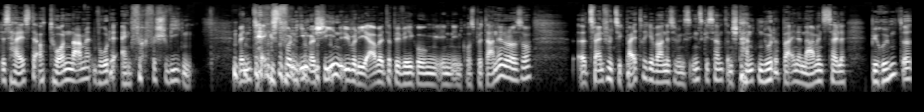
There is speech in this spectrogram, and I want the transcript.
Das heißt, der Autorenname wurde einfach verschwiegen. Wenn ein Text von ihm erschien über die Arbeiterbewegung in, in Großbritannien oder so, 52 Beiträge waren es übrigens insgesamt, dann stand nur dabei eine Namenszeile berühmter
